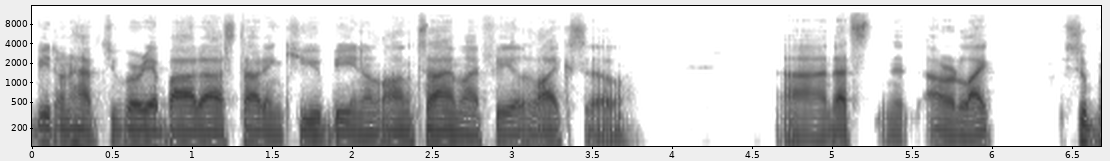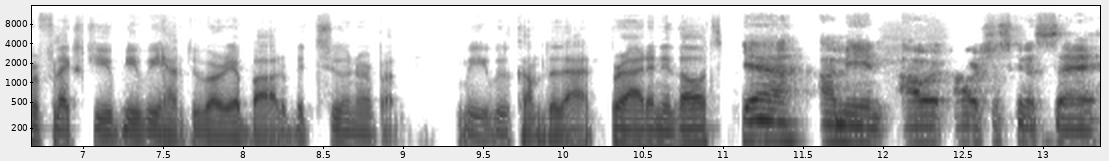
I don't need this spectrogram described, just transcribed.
we don't have to worry about uh, starting QB in a long time. I feel like so. Uh, that's our like super flex QB. We have to worry about a bit sooner, but we will come to that. Brad, any thoughts? Yeah, I mean, I I was just gonna say,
